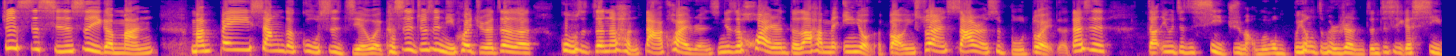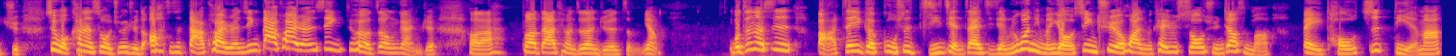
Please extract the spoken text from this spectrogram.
就是是其实是一个蛮蛮悲伤的故事结尾，可是就是你会觉得这个故事真的很大快人心，就是坏人得到他们应有的报应。虽然杀人是不对的，但是。知道，因为这是戏剧嘛，我们我们不用这么认真，这是一个戏剧，所以我看的时候，我就会觉得，哦，这是大快人心，大快人心，就会有这种感觉。好啦，不知道大家听完这段觉得怎么样？我真的是把这一个故事极简再极简。如果你们有兴趣的话，你们可以去搜寻叫什么《北投之蝶》吗？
